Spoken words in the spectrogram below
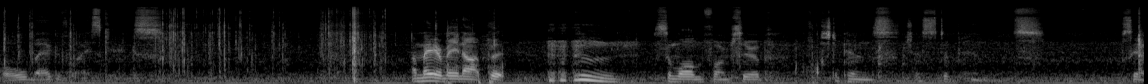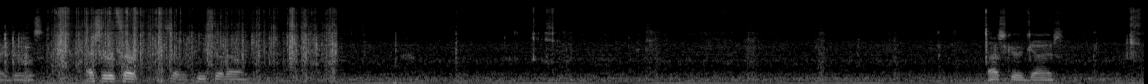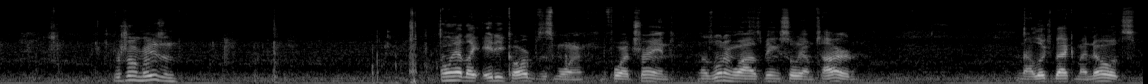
Whole bag of rice cakes. I may or may not put some Walden Farm syrup. Just depends. Just depends. We'll see how it goes. Actually, let's have, let's have a piece of um, That's good, guys. For some reason, I only had like 80 carbs this morning before I trained. I was wondering why I was being so damn tired. And I looked back at my notes,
